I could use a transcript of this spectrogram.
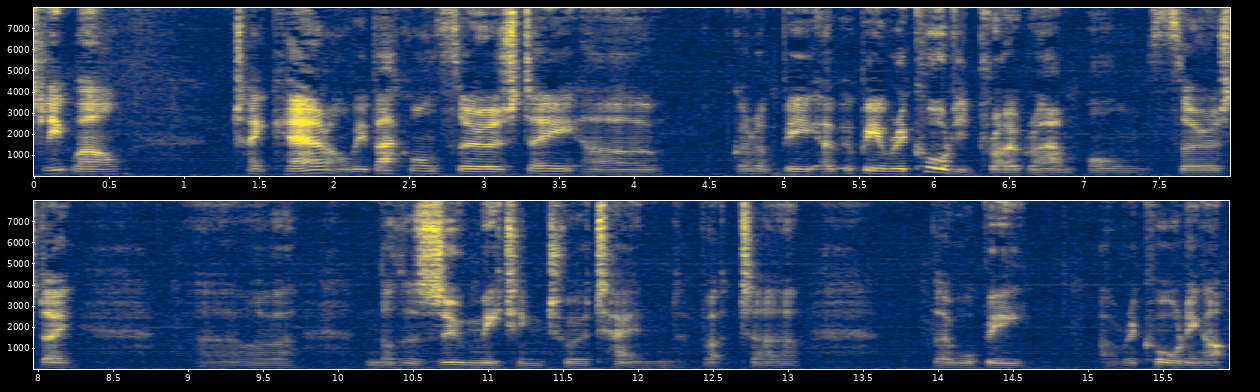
Sleep well. Take care. I'll be back on Thursday. Uh, going to be it'll be a recorded program on Thursday. Uh, another Zoom meeting to attend, but uh, there will be a recording up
